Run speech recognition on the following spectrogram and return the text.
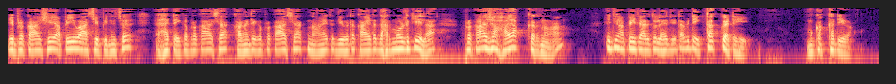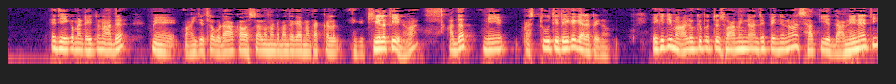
ඒ ප්‍රකාශයේ අපේ වාසිය පිණිස ඇහැට එක ප්‍රකාශයක්, කනට එක ප්‍රකාශයක්, නායට, දිවට, කයට ධර්ම වලට කියලා ප්‍රකාශ හයක් කරනවා. ඉතින් අපේ චරිතවල හැටියට අපිට එකක් වැටහෙයි. මොකක් හරි එකක්. ඉතින් ඒක මට හිතුණාද මේ මහිතස්ල ගොඩාක් අවස්ථාවල මට මතකයි මතක් කරලා ඒක කියලා තියෙනවා. අදත් මේ ප්‍රස්තුතියට ඒක ගැලපෙනවා. ඒකෙදි මාළුක්‍ය පුත්‍ර ස්වාමීන් වහන්සේ පෙන්නනවා සතිය දන්නේ නැති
